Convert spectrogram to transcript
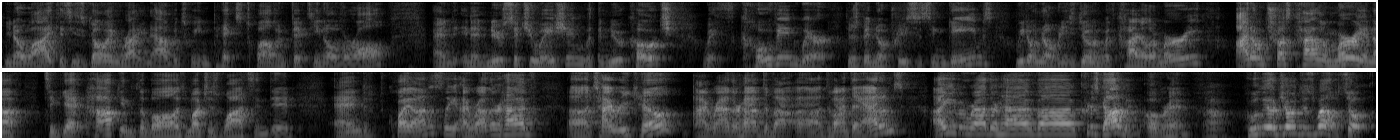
You know why? Because he's going right now between picks 12 and 15 overall. And in a new situation with a new coach, with COVID, where there's been no preseason games, we don't know what he's doing with Kyler Murray. I don't trust Kyler Murray enough to get Hopkins the ball as much as Watson did. And quite honestly, I rather have uh, Tyreek Hill. I rather have Dev- uh, Davante Adams. I even rather have uh, Chris Godwin over him. Wow. Julio Jones as well. So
